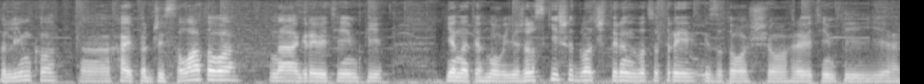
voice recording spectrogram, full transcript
Solinco, е, Hyper-G Салатова на Gravity MP. Я натягнув її жорсткіше 24 на 23 із-за того, що Gravity MP є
